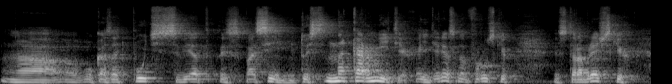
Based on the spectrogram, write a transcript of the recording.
а, указать путь, свет и спасение, то есть накормить их. Интересно, в русских старобряческих а,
